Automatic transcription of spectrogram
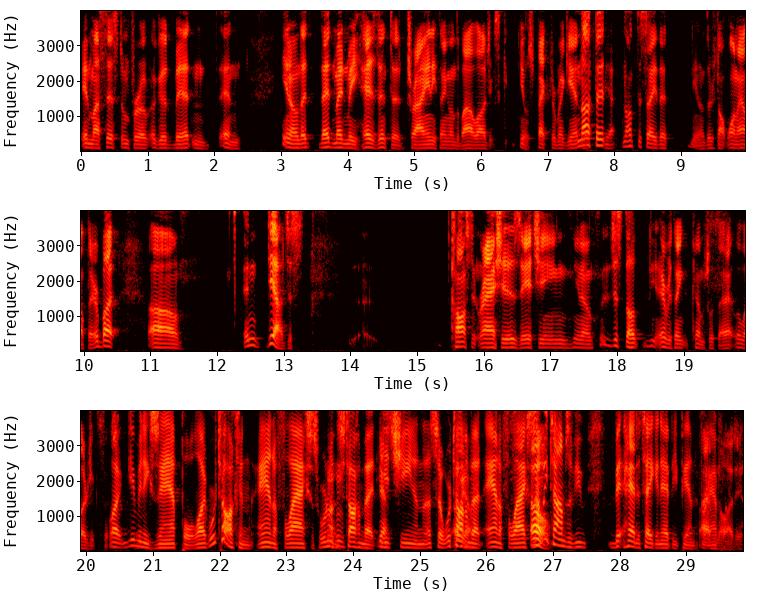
in my system for a, a good bit. And, and, you know, that, that made me hesitant to try anything on the biologics, you know, spectrum again. Not that, yeah. not to say that, you know, there's not one out there, but, uh, and yeah, just uh, constant rashes, itching, you know, just the everything comes with that allergic. Like, give me an example. Like, we're talking anaphylaxis. We're not just talking about Mm-hmm. Yeah. itching, and so we're talking yeah. about anaphylaxis. How Oh. many times have you be, had to take an EpiPen for I have no idea.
